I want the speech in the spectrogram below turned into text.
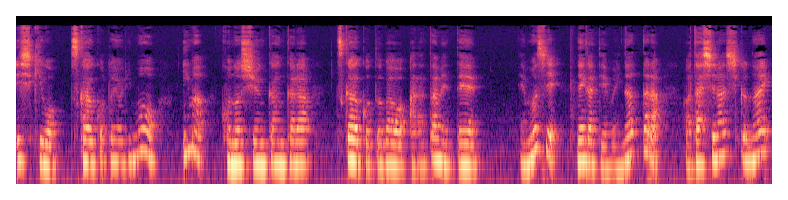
意識を使うことよりも今この瞬間から使う言葉を改めてもしネガティブになったら私らしくない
